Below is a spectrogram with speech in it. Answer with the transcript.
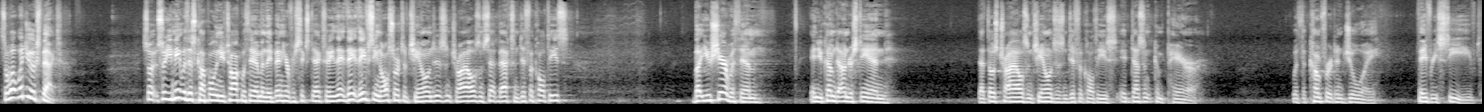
So, what would you expect? So, so you meet with this couple and you talk with them, and they've been here for six decades. They, they, they've seen all sorts of challenges and trials and setbacks and difficulties. But you share with them, and you come to understand that those trials and challenges and difficulties, it doesn't compare with the comfort and joy they've received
